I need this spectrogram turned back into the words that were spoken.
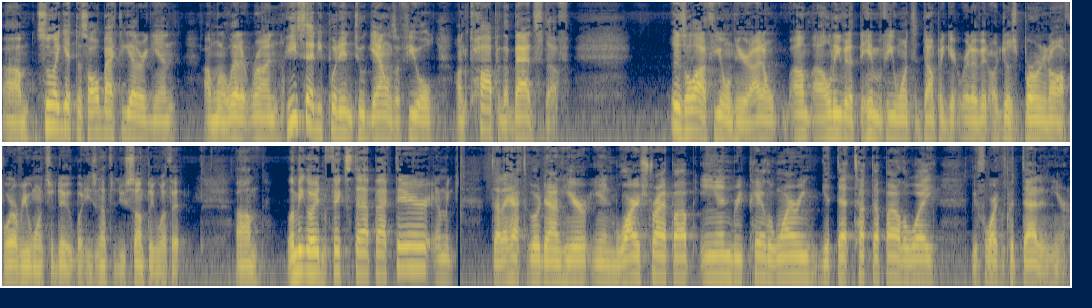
Um, soon I get this all back together again, I'm going to let it run. He said he put in two gallons of fuel on top of the bad stuff. There's a lot of fuel in here. I don't. Um, I'll leave it up to him if he wants to dump and get rid of it, or just burn it off, whatever he wants to do. But he's going to have to do something with it. Um, let me go ahead and fix that back there, and that I have to go down here and wire strap up and repair the wiring, get that tucked up out of the way before I can put that in here.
